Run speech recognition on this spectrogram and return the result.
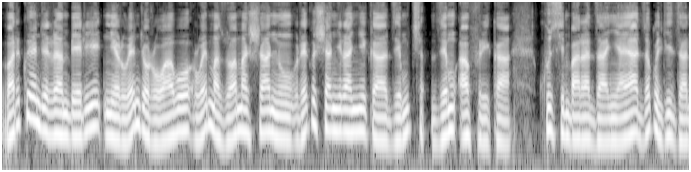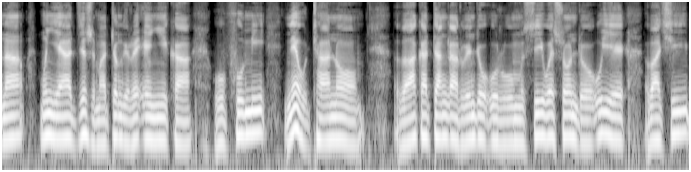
vari kuenderera mberi nerwendo rwavo rwemazuva mashanu rekushanyira nyika dzemuafrica kusimbaradza nyaya dzekudyidzana munyaya dzezvematongero enyika upfumi neutano vakatanga rwendo urwu musi wesvondo uye vachi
